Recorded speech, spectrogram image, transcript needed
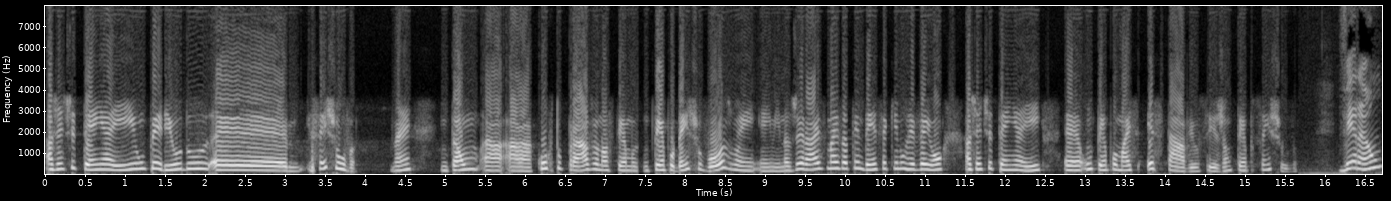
a gente tenha aí um período é, sem chuva, né? Então, a, a, curto prazo, nós temos um tempo bem chuvoso em, em, Minas Gerais, mas a tendência é que no Réveillon a gente tenha aí é, um tempo mais estável, ou seja, um tempo sem chuva. Verão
